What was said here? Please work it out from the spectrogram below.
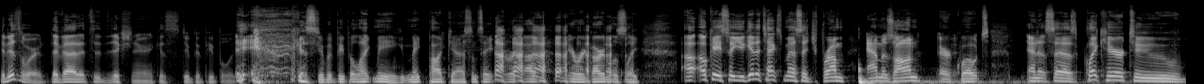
It is a word. They've added it to the dictionary because stupid people. Because stupid people like me make podcasts and say irregard- irregardlessly. Uh, okay, so you get a text message from Amazon, air quotes, and it says, "Click here to,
